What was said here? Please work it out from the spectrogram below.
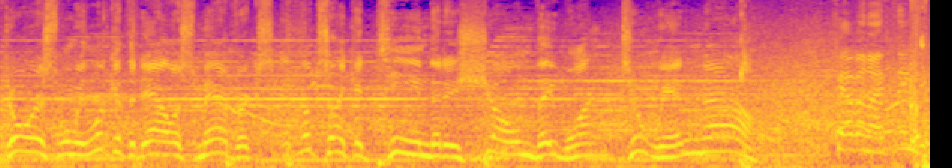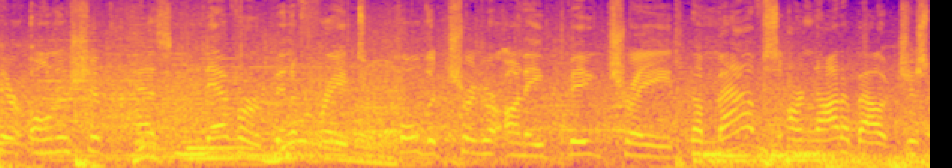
Doris, when we look at the Dallas Mavericks, it looks like a team that has shown they want to win now. Kevin, I think their ownership has never been afraid to pull the trigger on a big trade. The Mavs are not about just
